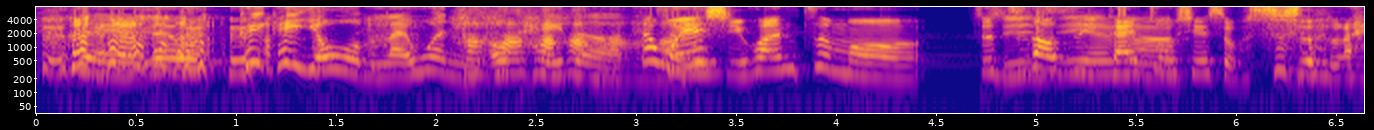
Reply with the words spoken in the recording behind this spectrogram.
对对，我可以可以由我们来问你好好好，OK 的好。但我也喜欢这么就知道自己该做些什么事的来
